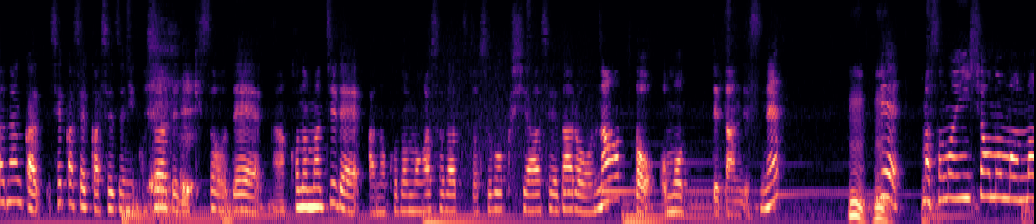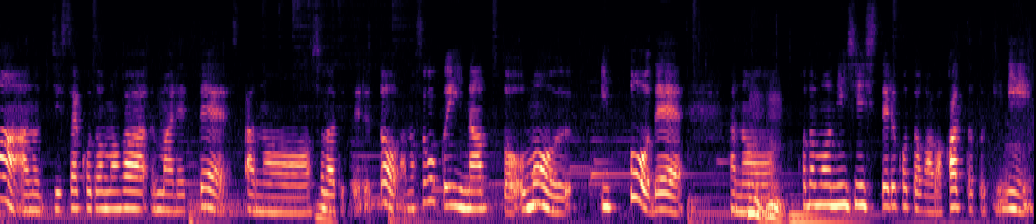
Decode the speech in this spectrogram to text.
あなんかせかせかせずに子育てできそうであこの街であの子供が育つとすごく幸せだろうなと思ってたんですね。うんうん。で、まあ、その印象のままあの実際子供が生まれて、あの育ててるとあのすごくいいなと思う一方であの、うんうん。子供を妊娠してることが分かった時に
